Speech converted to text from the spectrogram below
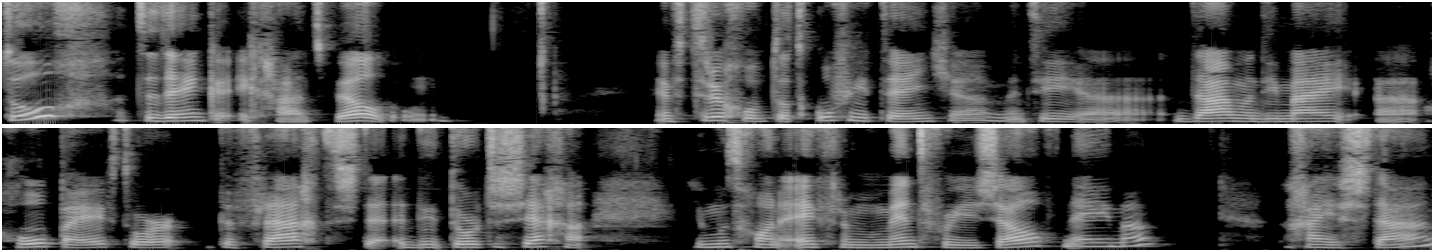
toch te denken: ik ga het wel doen. Even terug op dat koffietentje met die uh, dame die mij uh, geholpen heeft door de vraag te stellen, door te zeggen: je moet gewoon even een moment voor jezelf nemen. Dan ga je staan,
